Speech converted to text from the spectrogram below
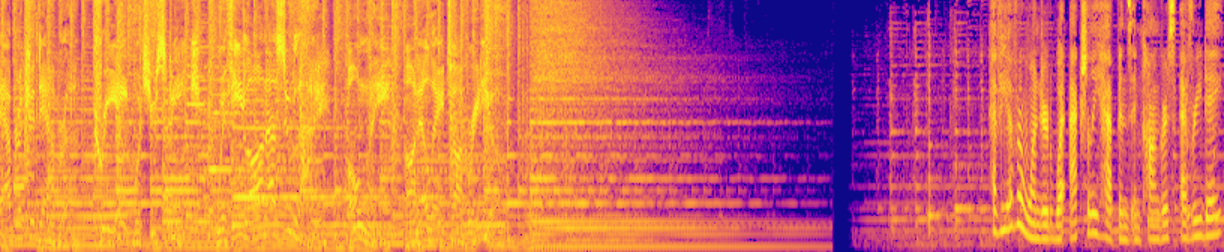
Abracadabra, Create What You Speak with iLan Azoulai, only on LA Talk Radio. Have you ever wondered what actually happens in Congress every day?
